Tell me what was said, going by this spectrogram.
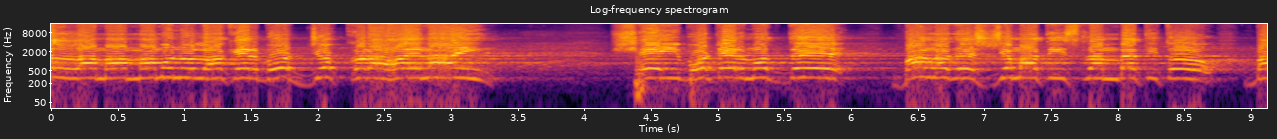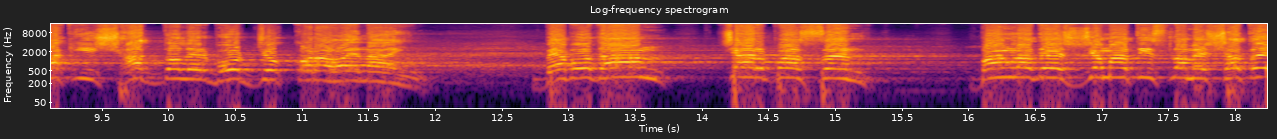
আল্লামা মামুনুল হকের ভোট যোগ করা হয় নাই। সেই ভোটের মধ্যে বাংলাদেশ জামাত ইসলাম ব্যতীত বাকি সাত দলের ভোট যোগ করা হয় নাই। ব্যবধান চার পার্সেন্ট বাংলাদেশ জামাত ইসলামের সাথে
